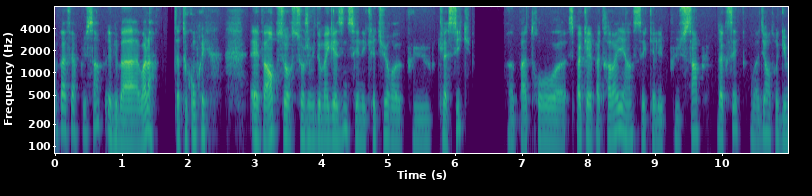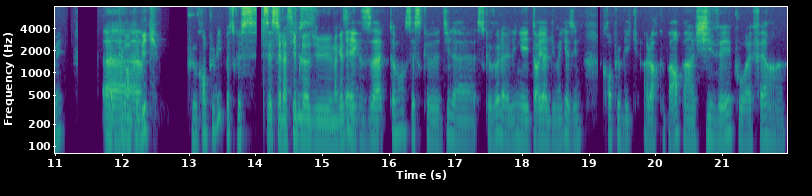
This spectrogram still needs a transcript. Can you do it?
peux pas faire plus simple?» et puis, bah, voilà, tu as tout compris. Et par exemple, sur sur Jeux Vidéo Magazine, c'est une écriture, heu, plus classique, heu, pas trop, heu c'est pas qu'elle est pas travaillée, hein, c'est qu'elle est plus «simple d'accès», on va dire, entre guillemets. Plus grand public? plus grand public parce que c'est C'est ce la cible du magazine? exactement, c'est ce que dit la ce que veut la ligne éditoriale du magazine, grand public. Alors que, par exemple, un JV pourrait faire un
